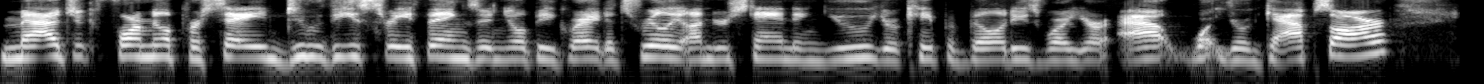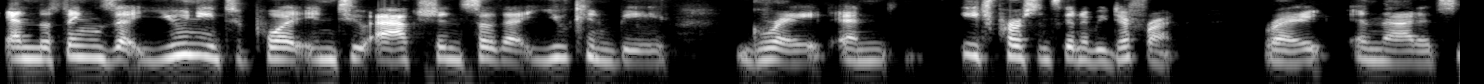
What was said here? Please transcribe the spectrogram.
magic formula per se. Do these three things and you'll be great. It's really understanding you, your capabilities, where you're at, what your gaps are, and the things that you need to put into action so that you can be great. And each person's going to be different, right? In that it's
